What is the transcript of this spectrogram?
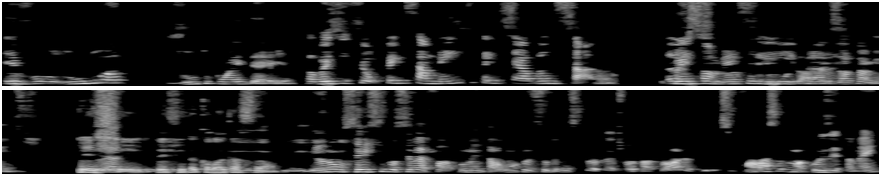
evolua junto com a ideia. Talvez o seu pensamento tem que ser avançado. O pensamento tem que mudar, exatamente. Perfeito, perfeita colocação. E, e eu não sei se você vai fa- comentar alguma coisa sobre esse trocante rotatório. Eu queria que você falasse alguma coisa aí também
